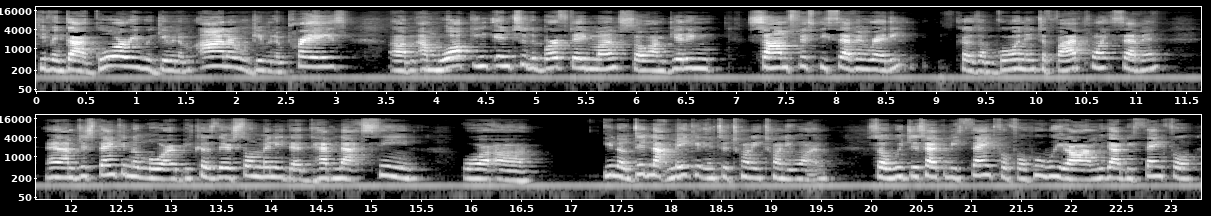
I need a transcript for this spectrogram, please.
giving God glory. We're giving him honor. We're giving him praise. Um, I'm walking into the birthday month, so I'm getting Psalm 57 ready because I'm going into 5.7. And I'm just thanking the Lord because there's so many that have not seen or, uh, you know, did not make it into 2021. So we just have to be thankful for who we are. And we got to be thankful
